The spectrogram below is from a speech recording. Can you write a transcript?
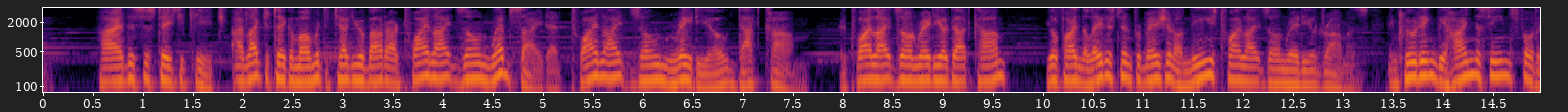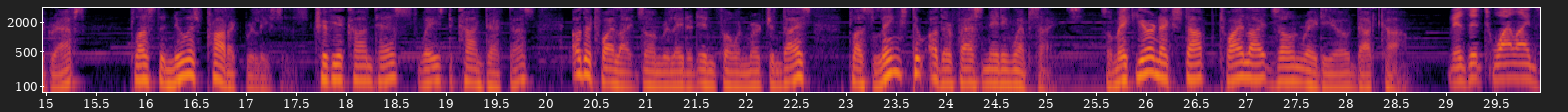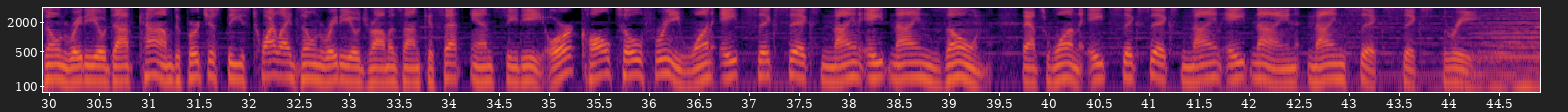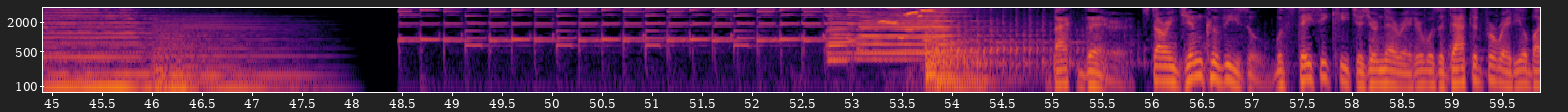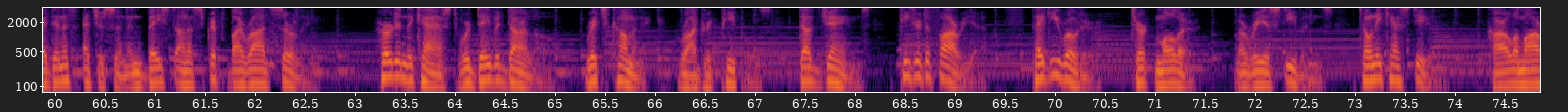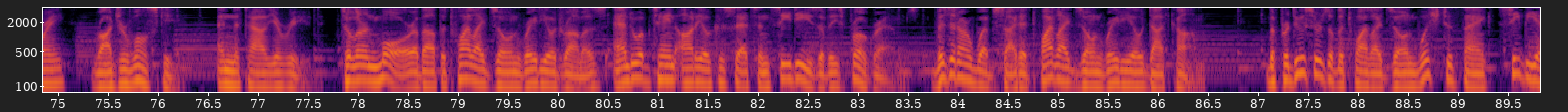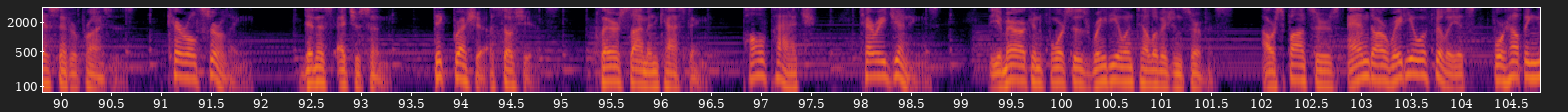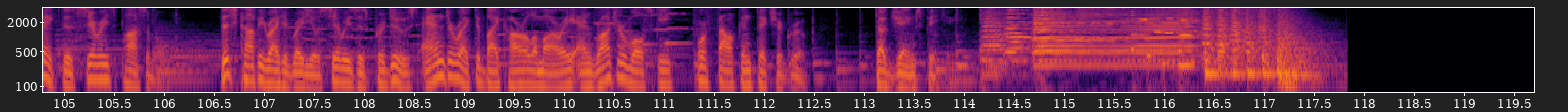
Hi, this is Stacy Keach. I'd like to take a moment to tell you about our Twilight Zone website at twilightzoneradio.com. At twilightzoneradio.com, You'll find the latest information on these Twilight Zone radio dramas, including behind-the-scenes photographs, plus the newest product releases, trivia contests, ways to contact us, other Twilight Zone-related info and merchandise, plus links to other fascinating websites. So make your next stop twilightzoneradio.com. Visit TwilightZoneRadio.com to purchase these Twilight Zone radio dramas on cassette and CD, or call toll free 1 866 989 Zone. That's 1 Back There, starring Jim Caviezel, with Stacy Keach as your narrator, was adapted for radio by Dennis Etchison and based on a script by Rod Serling. Heard in the cast were David Darlow, Rich Komenich, Roderick Peeples, Doug James, Peter DeFaria, Peggy Roeder, Turk Muller, Maria Stevens, Tony Castile, Carl Amari, Roger Wolski, and Natalia Reed. To learn more about the Twilight Zone radio dramas and to obtain audio cassettes and CDs of these programs, visit our website at twilightzoneradio.com. The producers of The Twilight Zone wish to thank CBS Enterprises, Carol Serling, Dennis Etchison, Dick Brescia Associates, Claire Simon Casting, Paul Patch, Terry Jennings, the American Forces Radio and Television Service, our sponsors, and our radio affiliates for helping make this series possible. This copyrighted radio series is produced and directed by Carl Amari and Roger Wolski for Falcon Picture Group. Doug James speaking.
